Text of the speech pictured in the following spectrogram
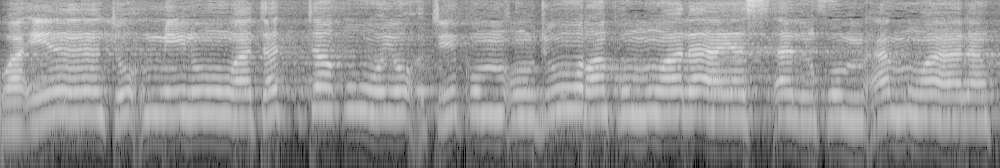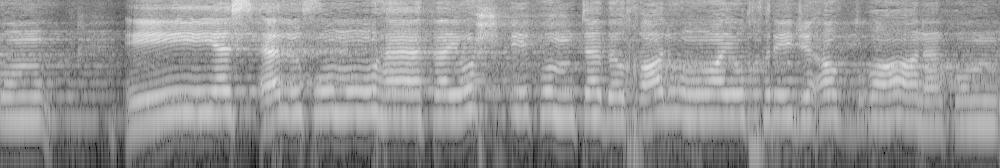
وإن تؤمنوا وتتقوا يؤتكم أجوركم ولا يسألكم أموالكم إن يسألكموها فيحفكم تبخلوا ويخرج أضغانكم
